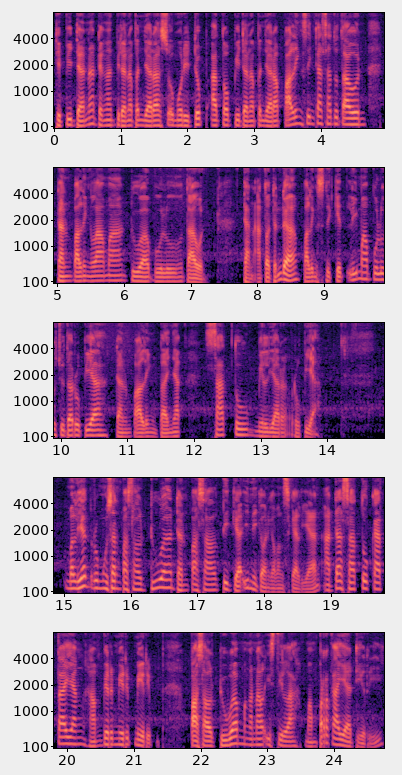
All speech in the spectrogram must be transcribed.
dipidana dengan pidana penjara seumur hidup atau pidana penjara paling singkat satu tahun dan paling lama 20 tahun. dan atau denda paling sedikit 50 juta rupiah dan paling banyak 1 miliar rupiah. Melihat rumusan pasal 2 dan pasal 3 ini kawan-kawan sekalian, ada satu kata yang hampir mirip-mirip. Pasal 2 mengenal istilah memperkaya diri,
